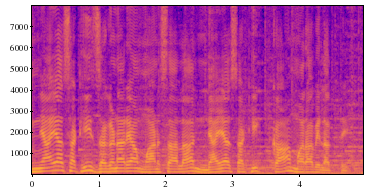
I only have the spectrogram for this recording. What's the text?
न्यायासाठी जगणाऱ्या माणसाला न्यायासाठी का मरावे लागते?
